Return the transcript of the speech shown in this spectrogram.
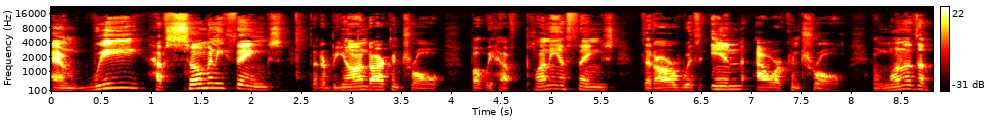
And we have so many things that are beyond our control, but we have plenty of things that are within our control. And one of the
